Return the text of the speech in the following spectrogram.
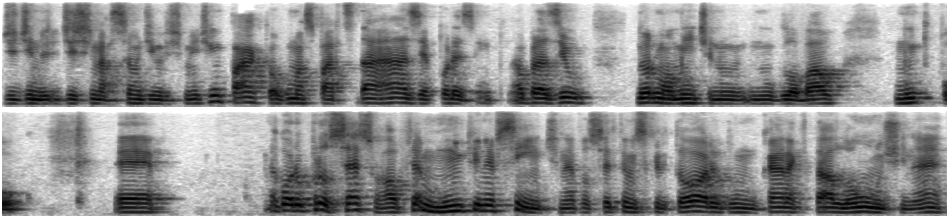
de, de, destinação de investimento de impacto, algumas partes da Ásia, por exemplo. O Brasil, normalmente, no, no global, muito pouco. É, Agora, o processo, Ralph, é muito ineficiente, né? Você tem um escritório de um cara que está longe, né?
